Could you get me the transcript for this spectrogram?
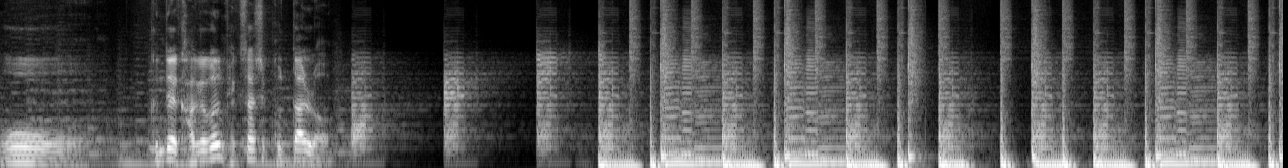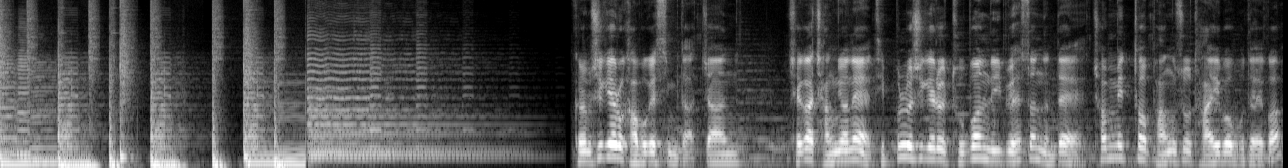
오. 근데 가격은 149달러 그럼 시계로 가보겠습니다. 짠. 제가 작년에 Deep Blue 시계를 두 번 리뷰했었는데 1000m 방수 다이버 모델과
